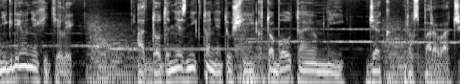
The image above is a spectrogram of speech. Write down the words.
Nikdy ho nechytili. A dodnes nikto netuší, kto bol tajomný Jack Rozparovač.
